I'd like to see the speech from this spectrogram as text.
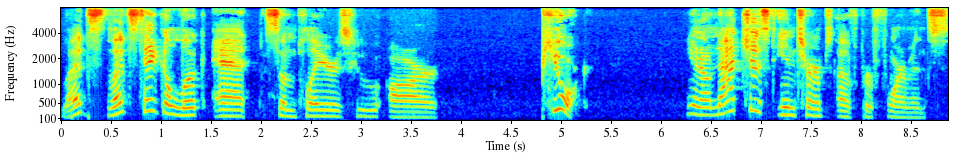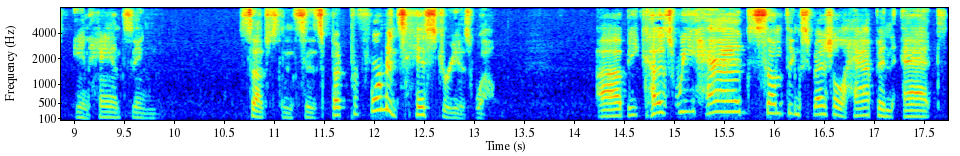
Let's let's take a look at some players who are pure. You know, not just in terms of performance enhancing substances, but performance history as well. Uh, because we had something special happen at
